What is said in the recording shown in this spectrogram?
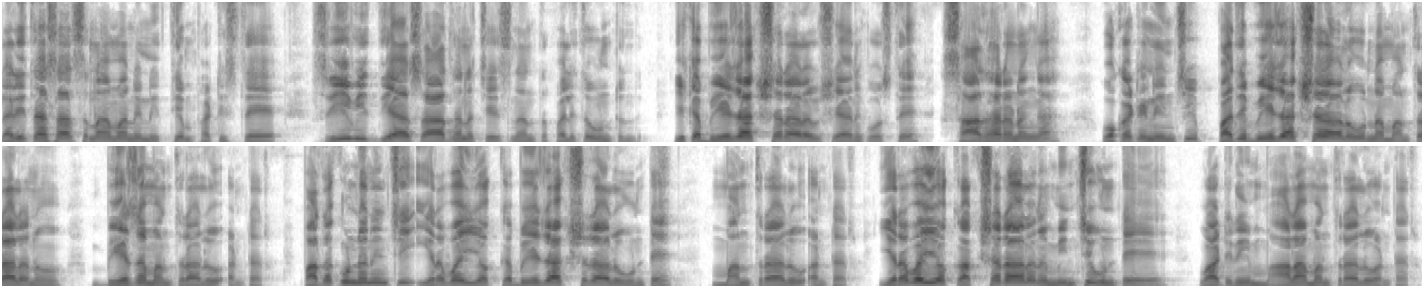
లలితా సహస్రనామాన్ని నిత్యం పఠిస్తే శ్రీ విద్యా సాధన చేసినంత ఫలితం ఉంటుంది. ఇక బీజాక్షరాల విషయానికి వస్తే సాధారణంగా ఒకటి నుంచి పది బీజాక్షరాలు ఉన్న మంత్రాలను బీజ మంత్రాలు అంటారు. పదకొండు నుంచి ఇరవై ఒక్క బీజాక్షరాలు ఉంటే మంత్రాలు అంటారు. ఇరవై ఒక్క అక్షరాలను మించి ఉంటే వాటిని మాలా మంత్రాలు అంటారు.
